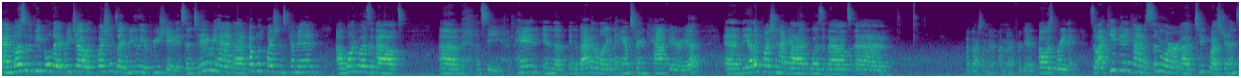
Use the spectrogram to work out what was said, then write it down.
And most of the people that reach out with questions, I really appreciate it. So today we had a couple of questions come in. Uh, one was about, um, let's see, pain in the in the back of the leg in the hamstring calf area. And the other question I got was about. Uh, oh gosh, I'm gonna, I'm gonna forget. Oh, it's breathing. So I keep getting kind of a similar uh, two questions,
